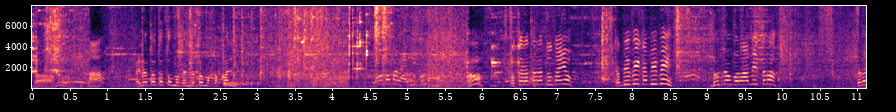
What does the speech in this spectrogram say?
Dami. oh. Ha? Ay, ito, ito, ito. Maganda to, makapal. Oh, oh tara, tara, doon tayo. Kabibi, kabibi. Doon daw, marami, tara. Tara,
